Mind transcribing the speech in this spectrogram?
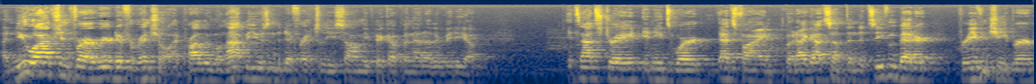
a new option for our rear differential. I probably will not be using the differential you saw me pick up in that other video. It's not straight, it needs work, that's fine, but I got something that's even better for even cheaper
